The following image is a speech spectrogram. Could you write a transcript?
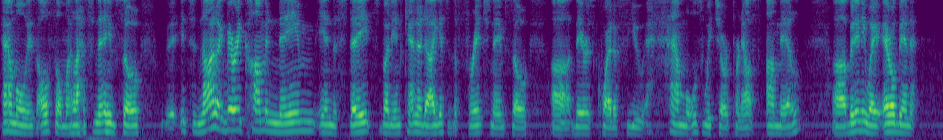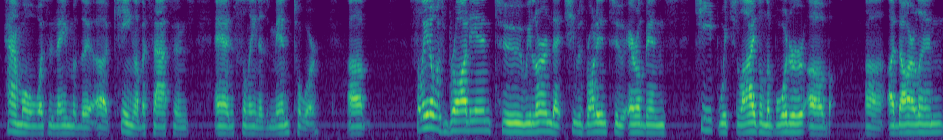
Hamel is also my last name, so it's not a very common name in the States, but in Canada, I guess it's a French name, so uh, there's quite a few Hamels, which are pronounced Amel. Uh, but anyway, Arobynn Hamel was the name of the uh, king of assassins and Celaena's mentor. Uh, Celaena was brought into, we learned that she was brought into Arobynn's keep, which lies on the border of uh, Adarlan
